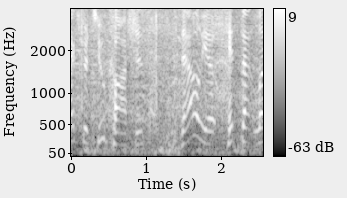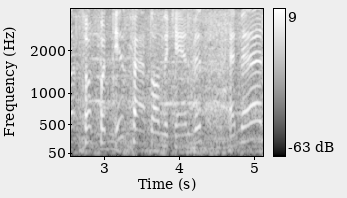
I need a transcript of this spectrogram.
extra too cautious, Szalai hits that left hook, puts Ispas on the canvas, and then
